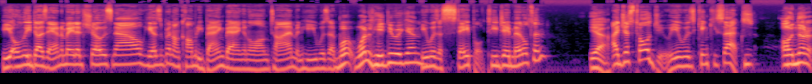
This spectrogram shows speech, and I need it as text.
He only does animated shows now. He hasn't been on Comedy Bang Bang in a long time and he was a what what did he do again? he was a staple. TJ Middleton? yeah. I just told you. He was Kinky Sex. oh no, no.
